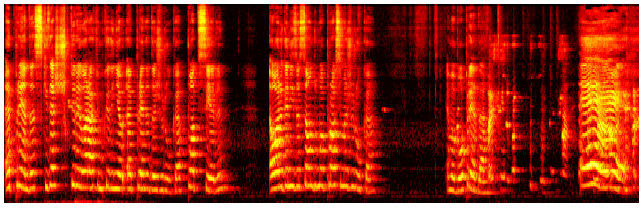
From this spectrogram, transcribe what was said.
A prenda, se quiseres discutir agora aqui um bocadinho a- prenda da juruca, pode ser a organização de uma próxima juruca. É uma boa prenda. Assim, É, é.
